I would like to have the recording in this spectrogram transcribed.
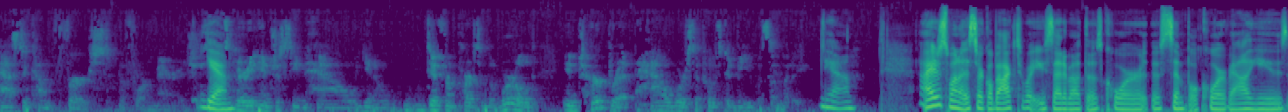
has to come first before marriage. Yeah. it's very interesting how you know different parts of the world interpret how we're supposed to be with somebody. Yeah. I just want to circle back to what you said about those core, those simple core values.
